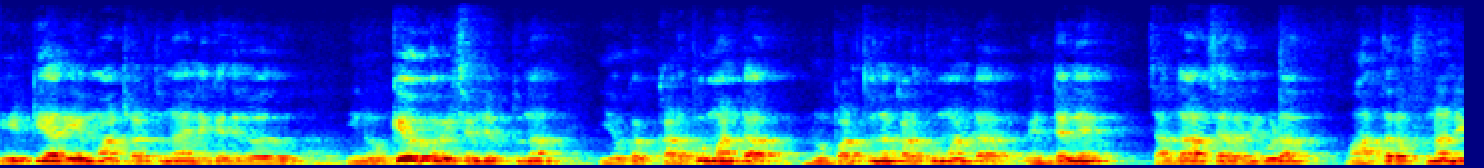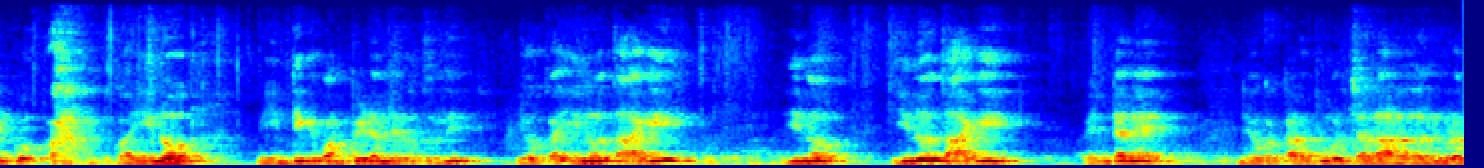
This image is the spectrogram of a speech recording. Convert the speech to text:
కేటీఆర్ ఏం మాట్లాడుతున్నా ఆయనకే తెలియదు. నేను ఒకే ఒక విషయం చెప్తున్నా. ఈ యొక్క కడుపు మంట నువ్వు పడుతున్న కడుపు మంట వెంటనే చల్లార్చాలని కూడా మా తరఫున నీకు ఒక ఈనో మీ ఇంటికి పంపించడం జరుగుతుంది. ఈ యొక్క ఈనో తాగి ఈనో ఈనో తాగి వెంటనే నీ యొక్క కడుపు చల్లారాలని కూడా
